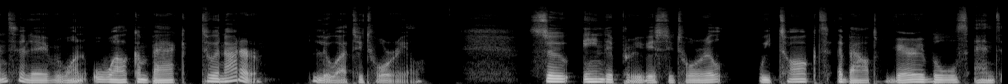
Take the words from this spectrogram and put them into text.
And hello everyone, welcome back to another Lua tutorial. So in the previous tutorial, we talked about variables and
